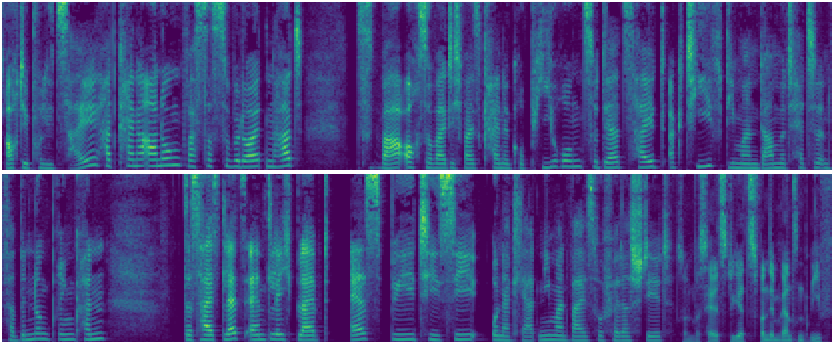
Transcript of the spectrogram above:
Auch die Polizei hat keine Ahnung, was das zu bedeuten hat. Es war auch, soweit ich weiß, keine Gruppierung zu der Zeit aktiv, die man damit hätte in Verbindung bringen können. Das heißt, letztendlich bleibt SBTC unerklärt. Niemand weiß, wofür das steht. So, und was hältst du jetzt von dem ganzen Brief?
